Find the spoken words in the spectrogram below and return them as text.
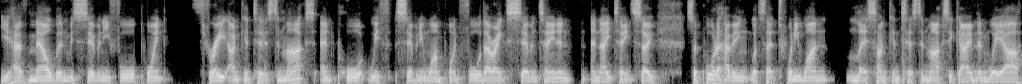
you have Melbourne with seventy four point three uncontested marks and Port with 71.4. They're ranked 17 and, and 18. So so Port are having what's that 21 less uncontested marks a game than we are.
